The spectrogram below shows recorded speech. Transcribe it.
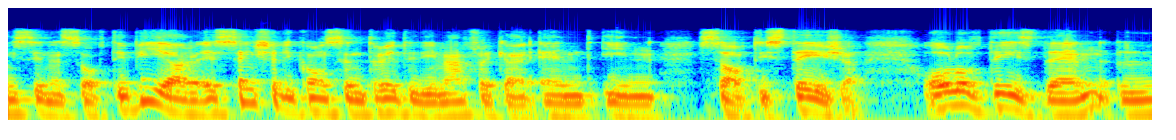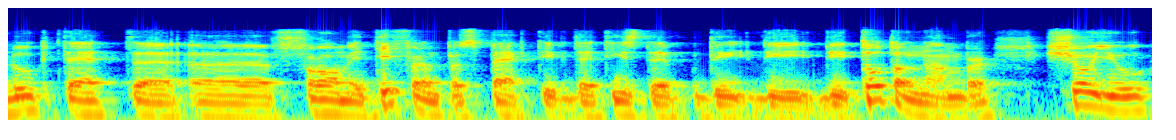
incidence of TB are essentially concentrated in Africa and in Southeast Asia. All of these then looked at uh, uh, from a different perspective, that is the, the, the, the, total number, show you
